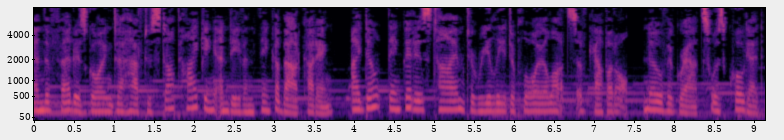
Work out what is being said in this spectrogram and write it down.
and the Fed is going to have to stop hiking and even think about cutting, I don't think it is time to really deploy lots of capital, Novogratz was quoted.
